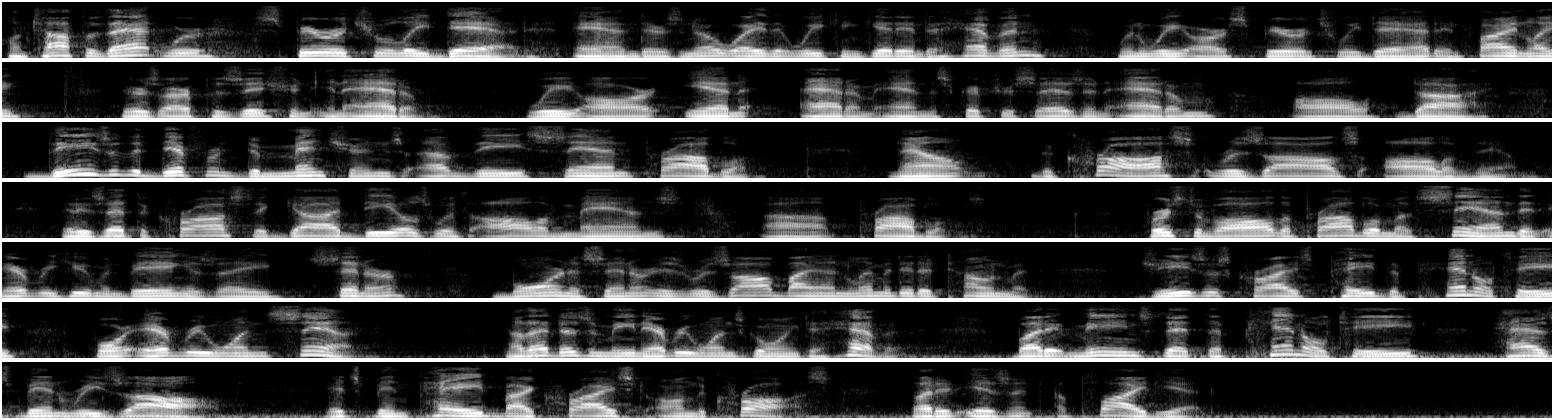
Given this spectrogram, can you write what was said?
On top of that, we're spiritually dead, and there's no way that we can get into heaven when we are spiritually dead. And finally, there's our position in Adam. We are in Adam, and the scripture says in Adam all die. These are the different dimensions of the sin problem. Now, the cross resolves all of them. It is at the cross that God deals with all of man's uh, problems. First of all, the problem of sin, that every human being is a sinner, born a sinner, is resolved by unlimited atonement. Jesus Christ paid the penalty for everyone's sin. Now that doesn't mean everyone's going to heaven, but it means that the penalty has been resolved. It's been paid by Christ on the cross, but it isn't applied yet.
